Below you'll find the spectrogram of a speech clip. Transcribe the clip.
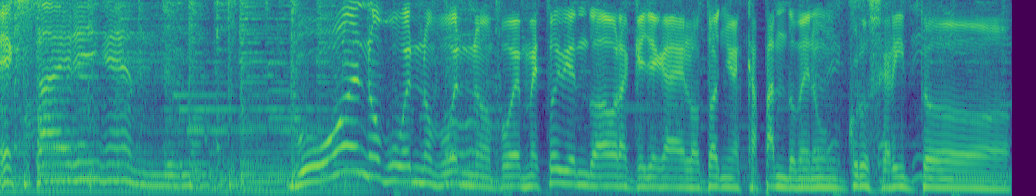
Exciting and Bueno, bueno, bueno, pues me estoy viendo ahora que llega el otoño escapándome en un crucerito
